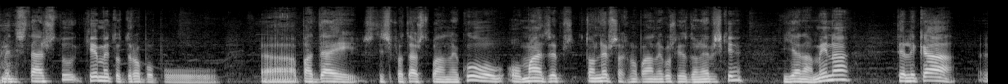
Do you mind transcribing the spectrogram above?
με τη στάση του και με τον τρόπο που α, απαντάει στις προτάσεις του Παναναϊκού. Ο, ο Μάτζεψ τον έψαχνε ο Παναναϊκός και δεν τον έβρισκε για ένα μήνα. Τελικά ε,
